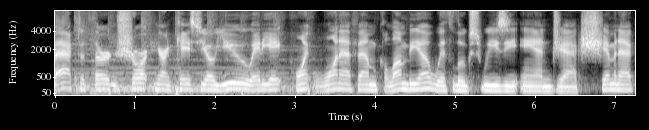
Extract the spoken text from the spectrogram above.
Back to Third and Short here on KCOU 88.1 FM Columbia with Luke Sweezy and Jack Shimonek.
